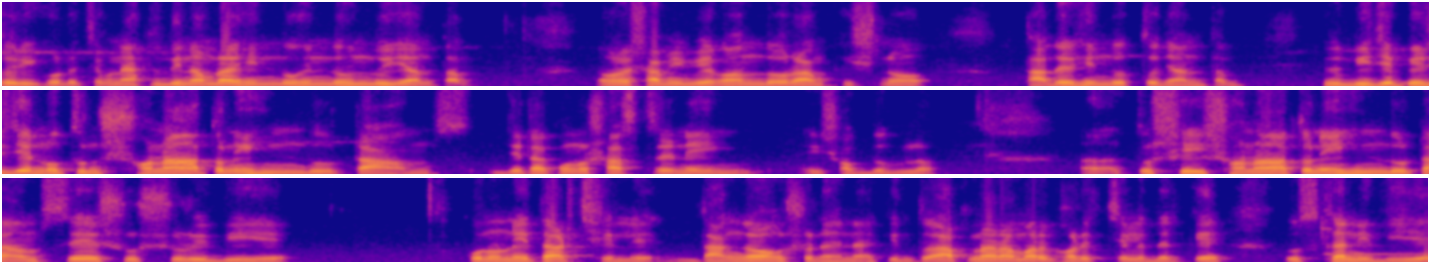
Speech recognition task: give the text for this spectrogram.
তৈরি করেছে। মানে এতদিন আমরা হিন্দু হিন্দু, হিন্দুই জানতাম। আমরা স্বামী বিবেকানন্দ, রামকৃষ্ণ তাদের হিন্দুত্ব জানতাম। কিন্তু বিজেপির যে নতুন সনাতনী হিন্দু টার্মস, যেটা কোনো শাস্ত্রে নেই এই শব্দগুলো তো সেই সনাতনী হিন্দু টার্মসের সুরসুরি দিয়ে কোনো নেতার ছেলে দাঙ্গা অংশ নেয় না, কিন্তু আপনার আমার ঘরের ছেলেদেরকে উস্কানি দিয়ে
